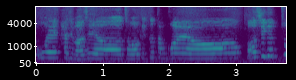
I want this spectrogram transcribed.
오해하지 마세요. 저거 깨끗한 거예요. 아시겠죠?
